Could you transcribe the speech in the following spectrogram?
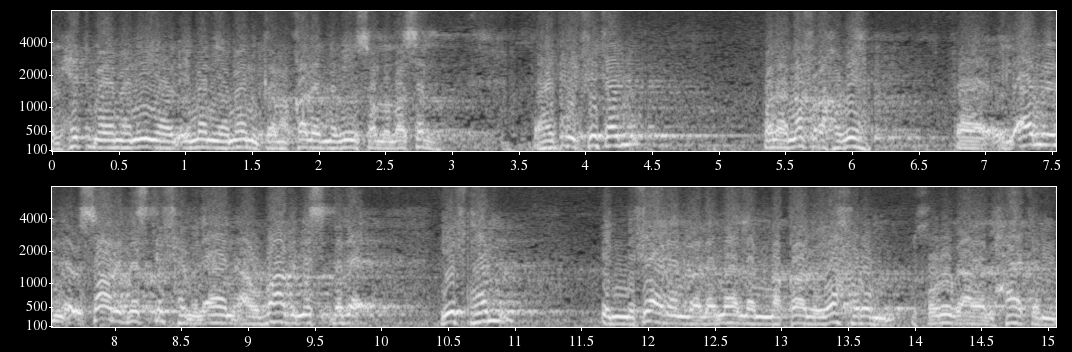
الحكمة يمنية والإيمان يماني كما قال النبي صلى الله عليه وسلم. فهذه الفتن ولا نفرح بها. فالآن صار الناس تفهم الآن أو بعض الناس بدأ يفهم إن فعلا العلماء لما قالوا يحرم الخروج على الحاكم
